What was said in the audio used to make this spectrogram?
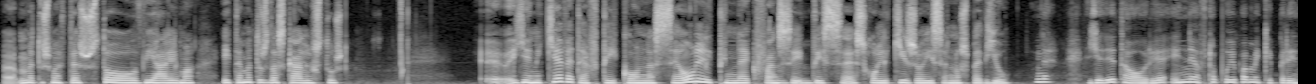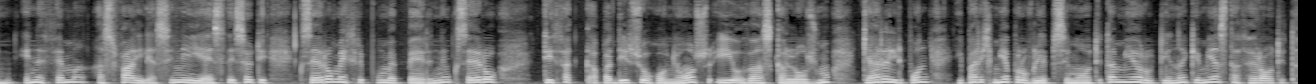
ε, με τους μαθητές τους στο διάλειμμα, είτε με τους δασκάλους τους. Ε, γενικεύεται αυτή η εικόνα σε όλη την εκφανση της ε, σχολικής ζωής ενός παιδιού. Ναι, γιατί τα όρια είναι αυτό που είπαμε και πριν. Είναι θέμα ασφάλειας. Είναι η αίσθηση ότι ξέρω μέχρι που με παίρνει, ξέρω τι θα απαντήσει ο γονιός ή ο δάσκαλός μου και άρα λοιπόν υπάρχει μια προβλεψιμότητα, μια ρουτίνα και μια σταθερότητα.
